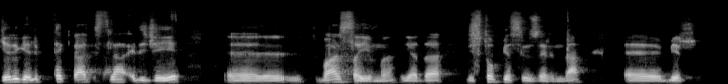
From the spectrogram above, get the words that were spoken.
geri gelip tekrar istila edeceği e, varsayımı ya da distopyası üzerinden e, bir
